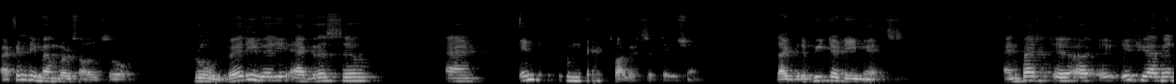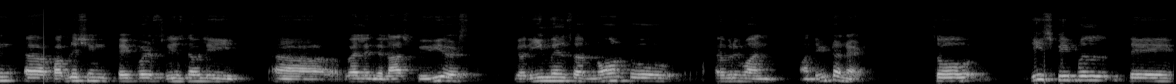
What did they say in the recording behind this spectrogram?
faculty members also through very, very aggressive and indiscriminate solicitation, like repeated emails, in fact, uh, uh, if you have been uh, publishing papers reasonably well in the last few years, your emails are known to everyone on the internet. So these people, they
